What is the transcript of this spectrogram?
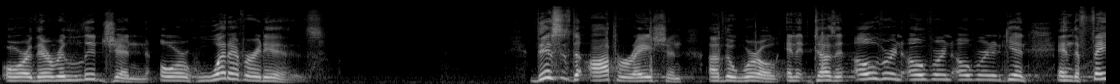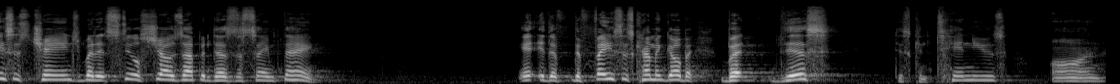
or their religion, or whatever it is. This is the operation of the world, and it does it over and over and over and again. And the faces change, but it still shows up and does the same thing. It, it, the, the faces come and go, but, but this just continues on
